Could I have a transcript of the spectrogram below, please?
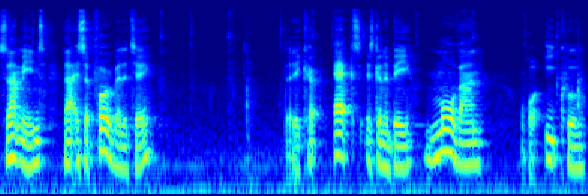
So that means that is a probability that x is going to be more than or equal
